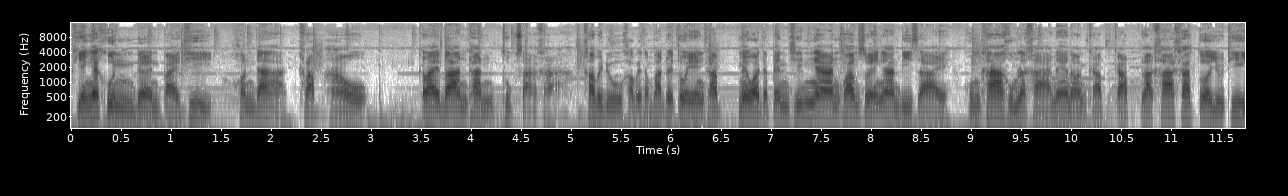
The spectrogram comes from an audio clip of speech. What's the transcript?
เพียงแค่คุณเดินไปที่ Honda Clubhouse ใกล้บ้านท่านทุกสาขา เข้าไปดูเข้าไปสัมผัสด้วยตัวเองครับ ไม่ว่าจะเป็นชิ้นงานความสวยงามดีไซน์ คุ้มค่าคุ้มราคาแน่นอนครับ กับราคาค่าตัวอยู่ที่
